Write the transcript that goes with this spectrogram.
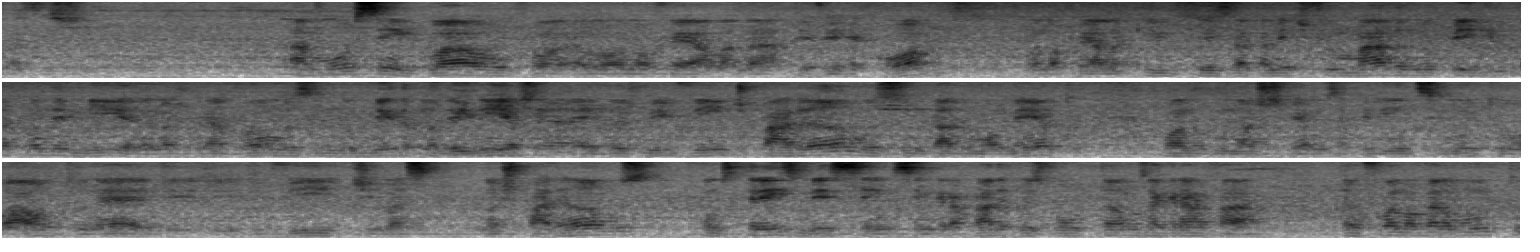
só assistir. Amor Sem Igual foi uma novela na TV Record, novela que foi exatamente filmada no período da pandemia, né? nós gravamos no meio da pandemia, 2020, né? em 2020, paramos em um dado momento, quando nós tivemos aquele índice muito alto né, de, de, de vítimas, nós paramos, ficamos três meses sem, sem gravar, depois voltamos a gravar. Então foi uma novela muito,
